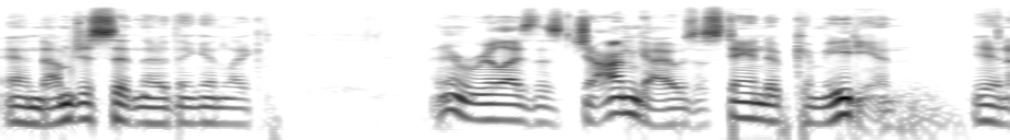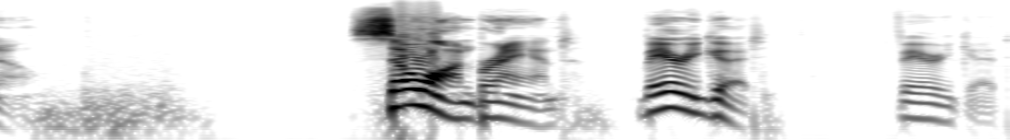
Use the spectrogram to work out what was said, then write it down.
and i'm just sitting there thinking like i didn't realize this john guy was a stand-up comedian you know? So on brand. Very good. Very good.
